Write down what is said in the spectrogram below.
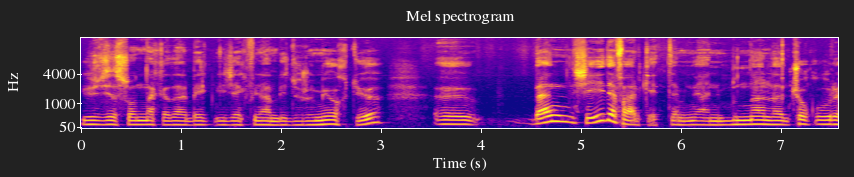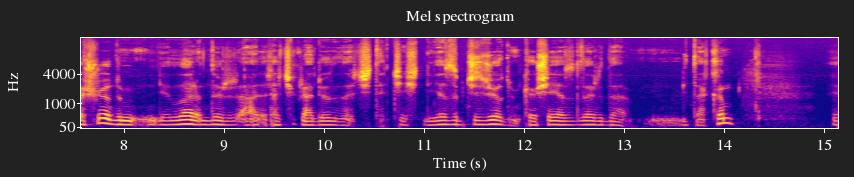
yüzyıl sonuna kadar bekleyecek falan bir durum yok diyor. E, ben şeyi de fark ettim. Yani bunlarla çok uğraşıyordum. Yıllardır açık radyoda da işte çeşitli yazıp çiziyordum. Köşe yazıları da bir takım. E,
